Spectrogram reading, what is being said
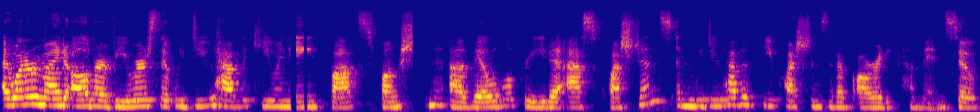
I want to remind all of our viewers that we do have the Q&A box function uh, available for you to ask questions, and we do have a few questions that have already come in. So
